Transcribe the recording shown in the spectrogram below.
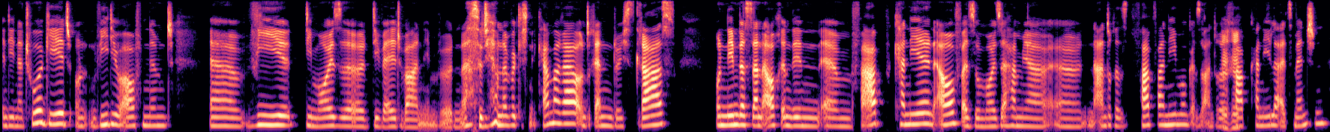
in die Natur geht und ein Video aufnimmt, wie die Mäuse die Welt wahrnehmen würden. Also die haben da wirklich eine Kamera und rennen durchs Gras und nehmen das dann auch in den ähm, Farbkanälen auf. Also Mäuse haben ja äh, eine andere Farbwahrnehmung, also andere mhm. Farbkanäle als Menschen.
